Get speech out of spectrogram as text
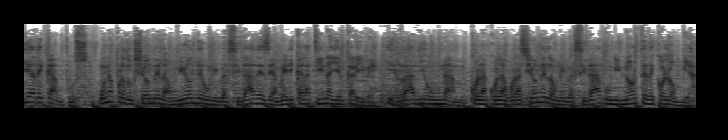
Día de Campus, una producción de la Unión de Universidades de América Latina y el Caribe y Radio UNAM, con la colaboración de la Universidad Uninorte de Colombia,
